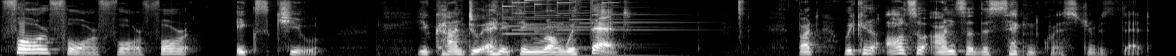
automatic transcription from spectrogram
4444XQ. You can't do anything wrong with that. But we can also answer the second question with that.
